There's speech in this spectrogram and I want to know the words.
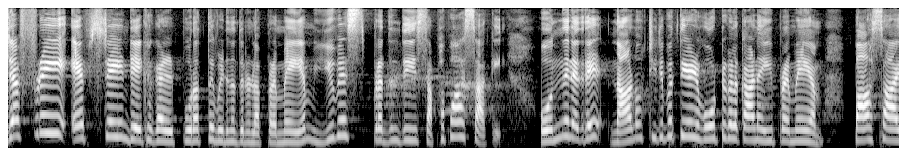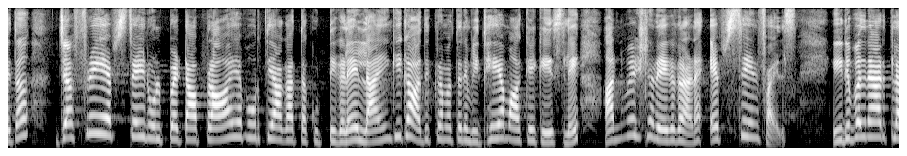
ജഫ്രി എഫ്സ്റ്റൈൻ രേഖകൾ പുറത്തുവിടുന്നതിനുള്ള പ്രമേയം യു എസ് പ്രതിനിധി സഭ പാസാക്കി. ഒന്നിനെതിരെ നാനൂറ്റി ഇരുപത്തിയേഴ് വോട്ടുകൾക്കാണ് ഈ പ്രമേയം പാസ്സായത് ജഫ്രി എഫ്സ്റ്റൈൻ ഉൾപ്പെട്ട പ്രായപൂർത്തിയാകാത്ത കുട്ടികളെ ലൈംഗിക അതിക്രമത്തിന് വിധേയമാക്കിയ കേസിലെ അന്വേഷണ രേഖകളാണ് എഫ്സ്റ്റൈൻ ഫയൽസ്. ഇരുപതിനായിരത്തിൽ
